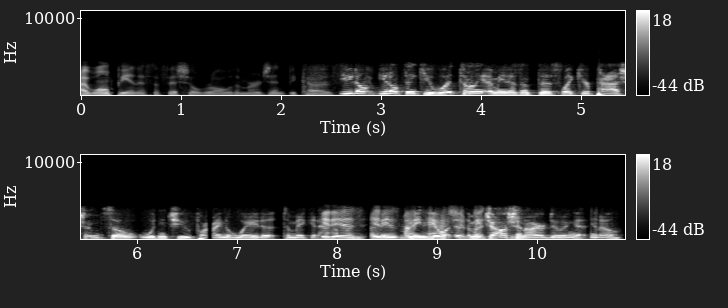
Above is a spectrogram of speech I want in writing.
I won't be in this official role with Emergent because You don't you don't think you would, Tony? I mean, isn't this like your passion? So wouldn't you find a way to, to make it It happen? is- I it mean, is my I mean, passion, you, I mean, Josh and I are doing it. You know,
